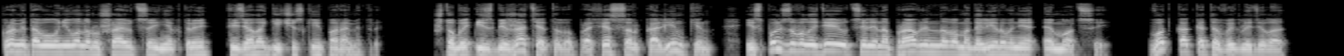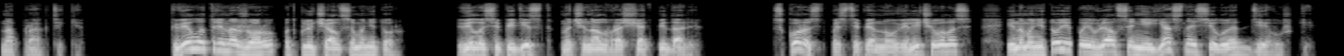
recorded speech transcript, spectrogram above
Кроме того, у него нарушаются и некоторые физиологические параметры. Чтобы избежать этого, профессор Калинкин использовал идею целенаправленного моделирования эмоций. Вот как это выглядело на практике. К велотренажеру подключался монитор велосипедист начинал вращать педали. Скорость постепенно увеличивалась, и на мониторе появлялся неясный силуэт девушки.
